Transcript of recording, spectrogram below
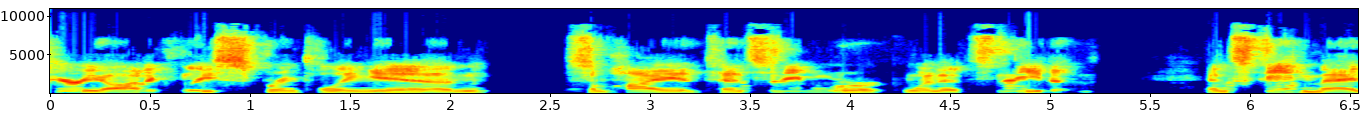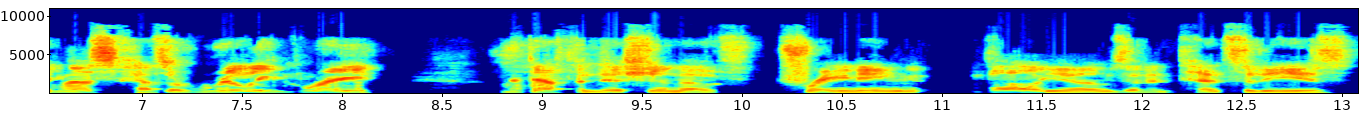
periodically sprinkling in some high intensity work when it's needed. And Steve Magness has a really great definition of training volumes and intensities.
